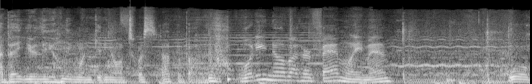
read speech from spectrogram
I bet you're the only one getting all twisted up about it. What do you know about her family, man? well,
